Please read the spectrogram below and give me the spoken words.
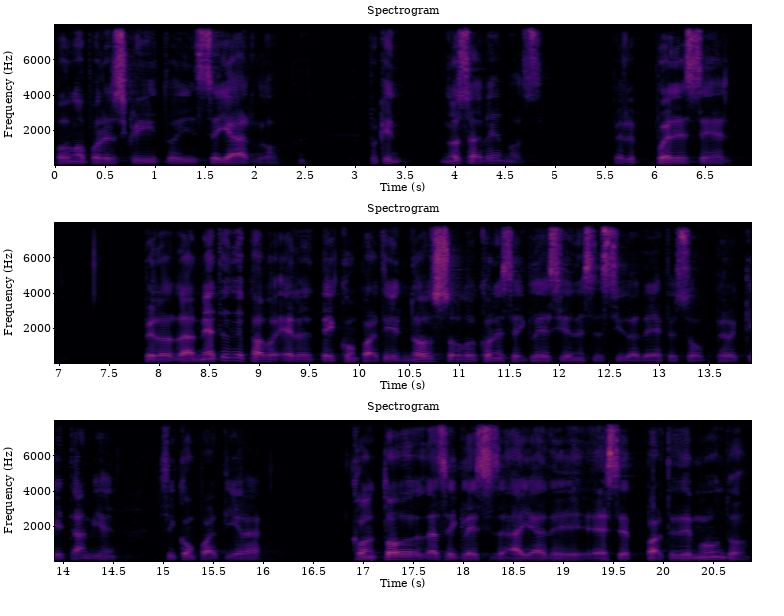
ponlo por escrito y sellarlo, porque no sabemos, pero puede ser. Pero la meta de Pablo era de compartir no solo con esa iglesia en esa ciudad de Éfeso, pero que también se compartiera con todas las iglesias allá de esta parte del mundo.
